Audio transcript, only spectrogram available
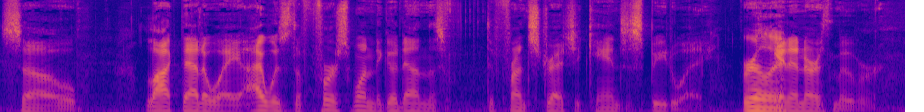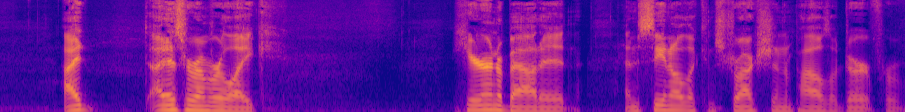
So lock that away. I was the first one to go down this, the front stretch of Kansas Speedway really. in an earth mover. I I just remember like hearing about it and seeing all the construction and piles of dirt for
